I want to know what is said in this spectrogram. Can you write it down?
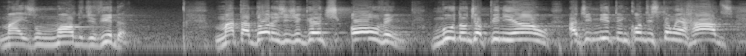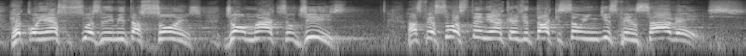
mas um modo de vida. Matadores de gigantes ouvem, mudam de opinião, admitem quando estão errados, reconhecem suas limitações. John Maxwell diz as pessoas tendem a acreditar que são indispensáveis,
